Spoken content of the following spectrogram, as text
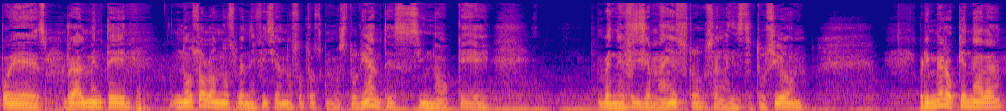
pues realmente no solo nos beneficia a nosotros como estudiantes, sino que beneficia a maestros, a la institución. Primero que nada,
